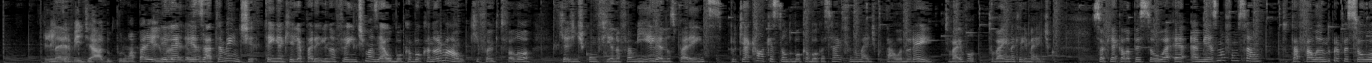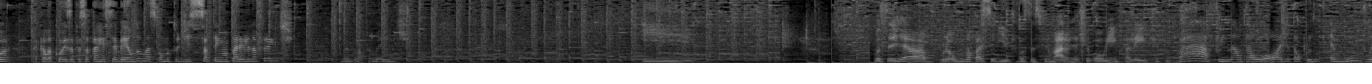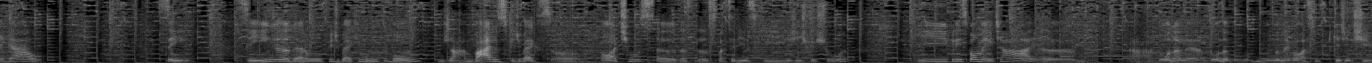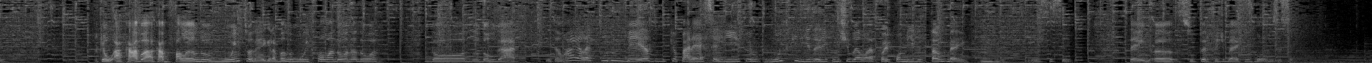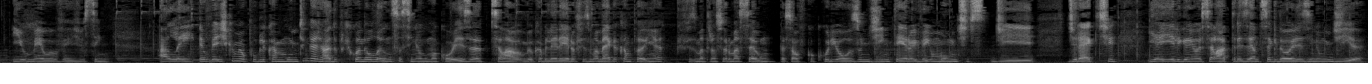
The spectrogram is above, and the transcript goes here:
Ele Né? é intermediado por um aparelho, Ele é, ele é- exatamente, tem aquele aparelho na frente, mas é o boca a boca normal, que foi o que tu falou. Que a gente confia na família, nos parentes, porque é aquela questão do boca a boca assim, ai, fui no médico tal, adorei. Tu vai, tu vai ir naquele médico. Só que aquela pessoa é a mesma função. Tu tá falando pra pessoa aquela coisa, a pessoa tá recebendo, mas como tu disse, só tem um aparelho na frente. Exatamente. E você já, por alguma parceria que vocês firmaram, já chegou alguém e falei, tipo, bah, fui na tal loja, tal produto, é muito legal. Sim. Sim, eh, deram um feedback muito bom. Já, vários feedbacks ah, ótimos ah, das, das parcerias que a gente fechou. E principalmente ah, ah, a dona, né? A dona do, do, do negócio, porque a gente. Porque eu acabo, acabo falando muito, né? E gravando muito com a dona do, do, do, do lugar. Então, ah, ela é tudo mesmo que aparece ali, muito querida ali contigo, ela foi comigo também. Isso sim. Tem ah, super feedbacks bons, assim. E o meu eu vejo assim, além, eu vejo que o meu público é muito engajado, porque quando eu lanço assim alguma coisa, sei lá, o meu cabeleireiro, eu fiz uma mega campanha, fiz uma transformação, o pessoal ficou curioso um dia inteiro, aí veio um monte de, de direct, e aí ele ganhou, sei lá, 300 seguidores em um dia.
